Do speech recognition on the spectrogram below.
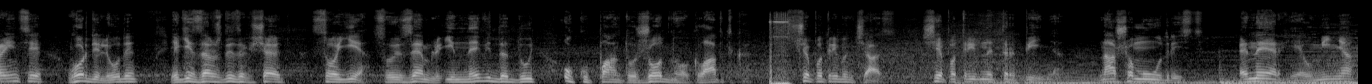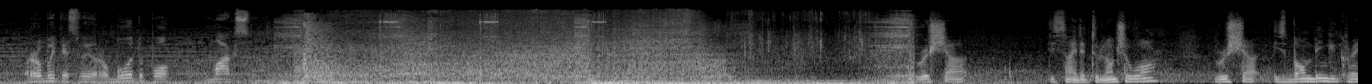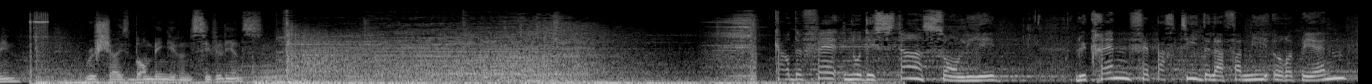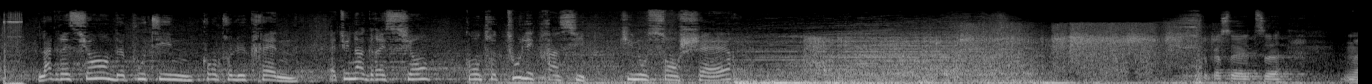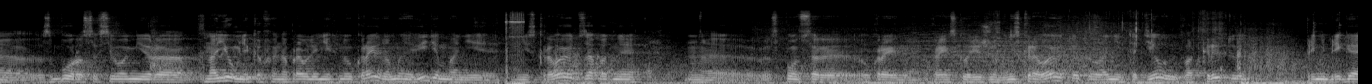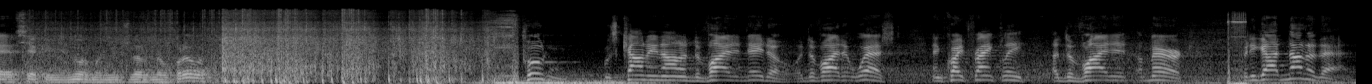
Українці горді люди, які завжди захищають своє, свою землю і не віддадуть окупанту жодного клаптика. Ще потрібен час, ще потрібне терпіння, наша мудрість, енергія, уміння робити свою роботу по максимуму. Russia decided to launch a war. Russia is bombing Ukraine. Russia is bombing even civilians. Car de fait, nos destins sont liés. L'Ukraine fait partie de la famille européenne. L'agression de Poutine contre l'Ukraine est une agression contre tous les principes qui nous sont chers. Что касается э, Сбора со всего мира наемников и направления их на Украину, мы видим, они не скрывают западные э, спонсоры Украины, украинского режима, не скрывают этого, они это делают в открытую, пренебрегая всякими нормами международного права. Putin was counting on a divided NATO, a divided West, and quite frankly, a divided America. But he got none of that.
